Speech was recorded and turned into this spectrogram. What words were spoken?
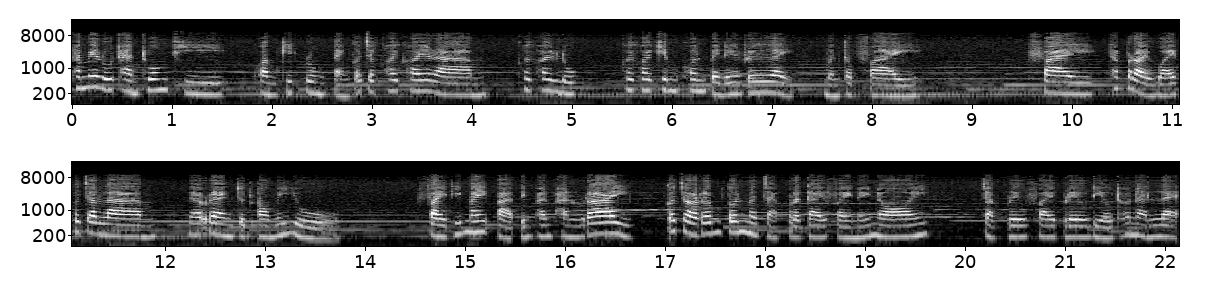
ถ้าไม่รู้ทันท่วงที ความคิดปรุงแต่งก็จะค่อยๆราม ค่อยๆลุก ค่อยๆเข้มข้นไปเรื่อยๆ เหมือนกับไฟ ไฟถ้าปล่อยไว้ก็จะลาม และแรงจนเอาไม่อยู่ ไฟที่ไหม้ป่าเป็นพันๆไร่ ก็จะเริ่มต้นมาจากประกายไฟน้อยๆ จากเปลวไฟเปลวเดียวเท่านั้นแหละ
